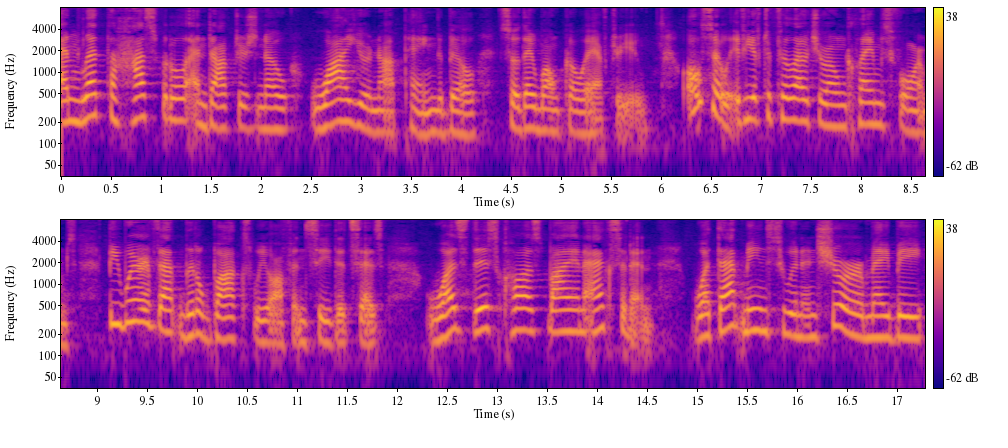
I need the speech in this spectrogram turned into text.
And let the hospital and doctors know why you're not paying the bill so they won't go after you. Also, if you have to fill out your own claims forms, beware of that little box we often see that says, was this caused by an accident? What that means to an insurer may be,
